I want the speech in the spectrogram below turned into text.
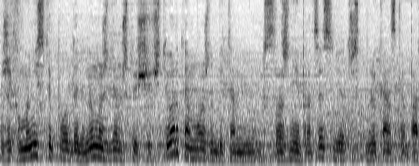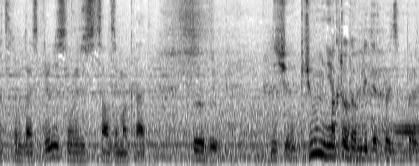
Уже коммунисты подали. Ну, мы ждем, что еще четвертое, может быть, там сложнее процесс идет, республиканская партия труда и справедливости, вроде социал-демократы. Угу. Почему? Мне а кто там лидер правительства?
